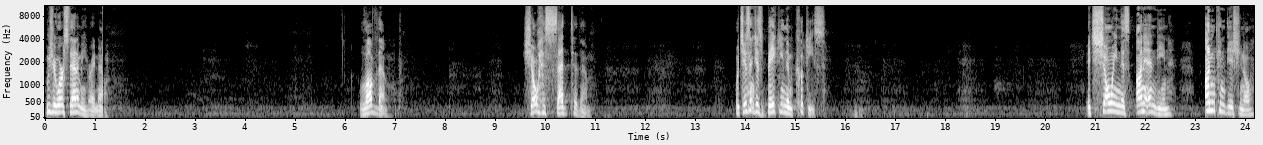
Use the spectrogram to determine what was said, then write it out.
Who's your worst enemy right now? Love them. Show Hesed to them. Which isn't just baking them cookies. It's showing this unending, unconditional,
